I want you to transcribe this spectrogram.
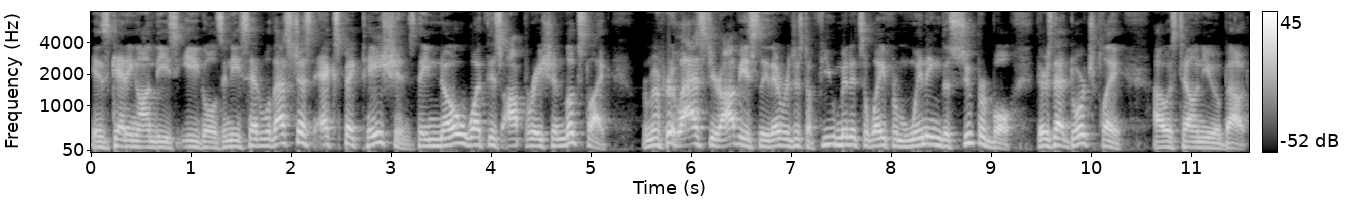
is getting on these Eagles. And he said, well, that's just expectations. They know what this operation looks like. Remember last year, obviously, they were just a few minutes away from winning the Super Bowl. There's that Dortch play I was telling you about.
